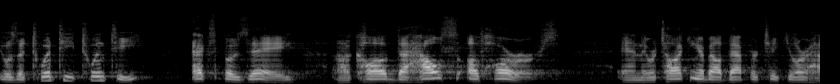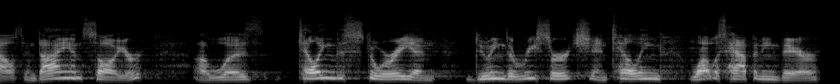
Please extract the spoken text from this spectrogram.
It was a 2020 expose uh, called The House of Horrors and they were talking about that particular house. And Diane Sawyer uh, was telling this story and doing the research and telling what was happening there.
